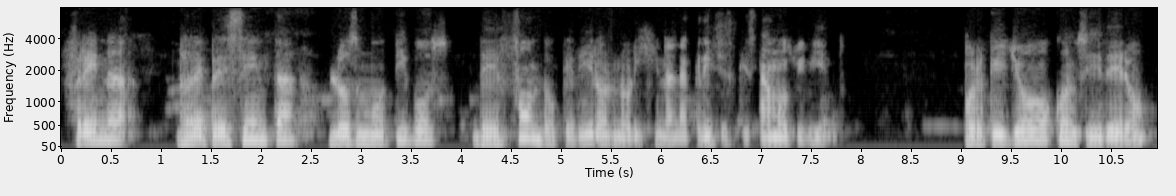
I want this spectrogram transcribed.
Frena representa los motivos de fondo que dieron origen a la crisis que estamos viviendo. Porque yo considero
